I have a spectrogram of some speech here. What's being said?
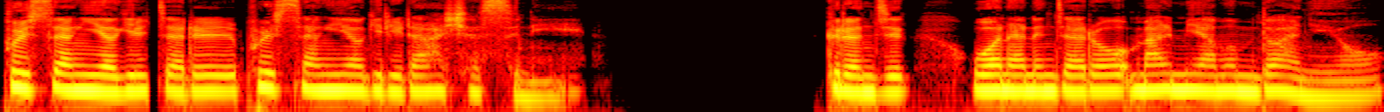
불쌍히 여길 자를 불쌍히 여기리라 하셨으니 그런즉 원하는 자로 말미암음도 아니요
